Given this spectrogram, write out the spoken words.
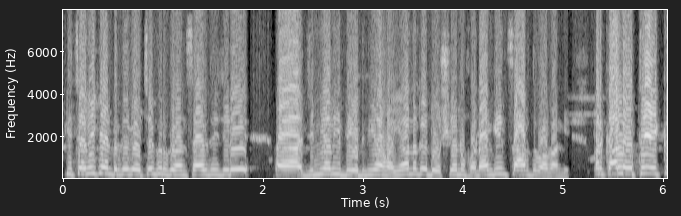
ਕਿ 24 ਘੰਟੇ ਦੇ ਵਿੱਚ ਗੁਰੂ ਗ੍ਰੰਥ ਸਾਹਿਬ ਦੀ ਜਿਹੜੇ ਜਿੰਨੀਆਂ ਵੀ ਬੇਦਬੀਆਂ ਹੋਈਆਂ ਉਹਨਾਂ ਦੇ ਦੋਸ਼ੀਆਂ ਨੂੰ ਫੜਾਂਗੇ ਇਨਸਾਫ ਦਿਵਾਵਾਂਗੇ। ਪਰ ਕੱਲ ਉੱਥੇ ਇੱਕ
